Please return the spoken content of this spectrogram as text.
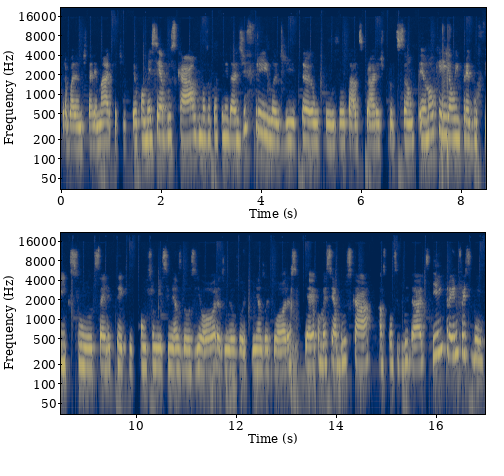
trabalhando de telemarketing, eu comecei a buscar algumas oportunidades de freela, de trampos voltados para a área de produção. Eu não queria um emprego fixo, CLT, que consumisse minhas 12 horas, meus 8, minhas 8 horas. E aí eu comecei a buscar as possibilidades e entrei no Facebook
